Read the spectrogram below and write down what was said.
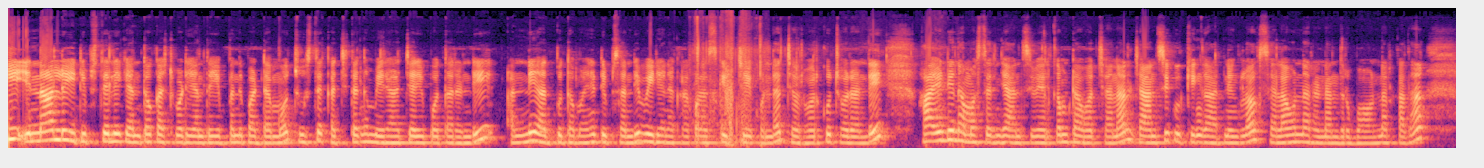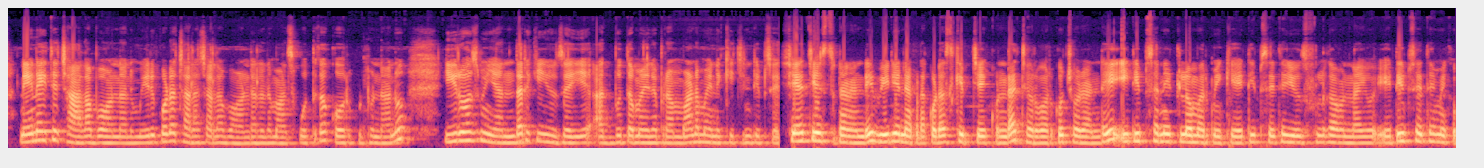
ఈ ఇన్నాళ్ళు ఈ టిప్స్ తెలియక ఎంతో కష్టపడి ఎంత ఇబ్బంది పడ్డామో చూస్తే ఖచ్చితంగా మీరు ఆశ్చర్యపోతారండి. అన్ని అద్భుతమైన టిప్స్ అండి. వీడియోని ఎక్కడ కూడా స్కిప్ చేయకుండా చివరి వరకు చూడండి. హాయ్ అండి నమస్తే Jhansi welcome to our channel. Jhansi cooking gardening blogs ఎలా ఉన్నారండి? అందరూ బాగున్నారు కదా? నేనైతే చాలా బాగున్నాను. మీరు కూడా చాలా చాలా బాగుండాలని మనస్ఫూర్తిగా కోరుకుంటున్నాను. ఈరోజు మీ అందరికీ యూజ్ అయ్యే అద్భుతమైన బ్రహ్మాండమైన కిచెన్ టిప్స్ షేర్ చేస్తున్నానండి. వీడియోని ఎక్కడ కూడా స్కిప్ చేయకుండా చివరి వరకు చూడండి. ఈ టిప్స్ అన్నింటిలో మరి మీకు ఏ టిప్స్ అయితే యూస్ఫుల్గా ఉన్నాయో ఏ టిప్స్ అయితే మీకు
